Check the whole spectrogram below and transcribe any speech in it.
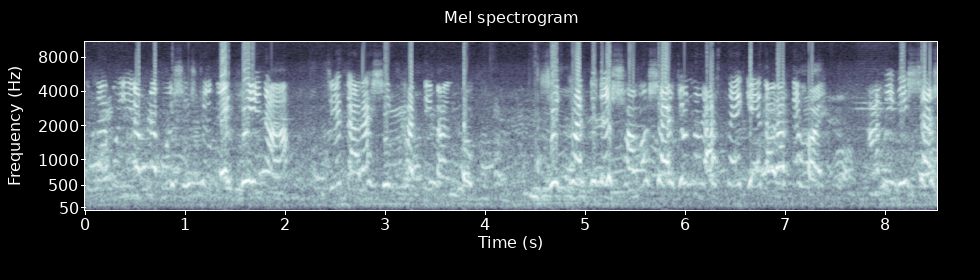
গুণাবলী আমরা বৈশিষ্ট্য দেখি না যে তারা শিক্ষার্থী বান্ধব শিক্ষার্থীদের সমস্যার জন্য রাস্তায় গিয়ে দাঁড়াতে হয় আমি বিশ্বাস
